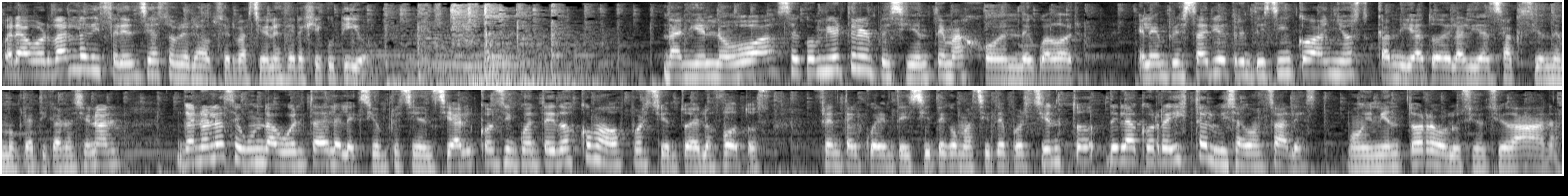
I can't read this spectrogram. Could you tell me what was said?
para abordar las diferencias sobre las observaciones del Ejecutivo. Daniel Novoa se convierte en el presidente más joven de Ecuador. El empresario de 35 años, candidato de la Alianza Acción Democrática Nacional, ganó la segunda vuelta de la elección presidencial con 52,2% de los votos, frente al 47,7% de la correísta Luisa González, Movimiento Revolución Ciudadana.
